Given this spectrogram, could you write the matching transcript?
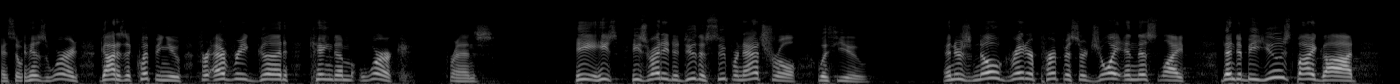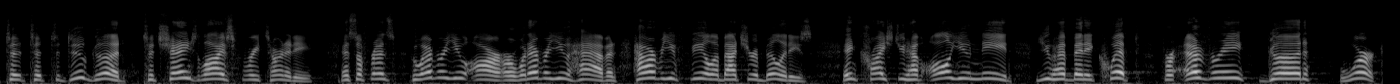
And so, in His Word, God is equipping you for every good kingdom work, friends. He, he's, he's ready to do the supernatural with you. And there's no greater purpose or joy in this life than to be used by God to, to, to do good, to change lives for eternity. And so, friends, whoever you are or whatever you have, and however you feel about your abilities, in Christ you have all you need. You have been equipped for every good work.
